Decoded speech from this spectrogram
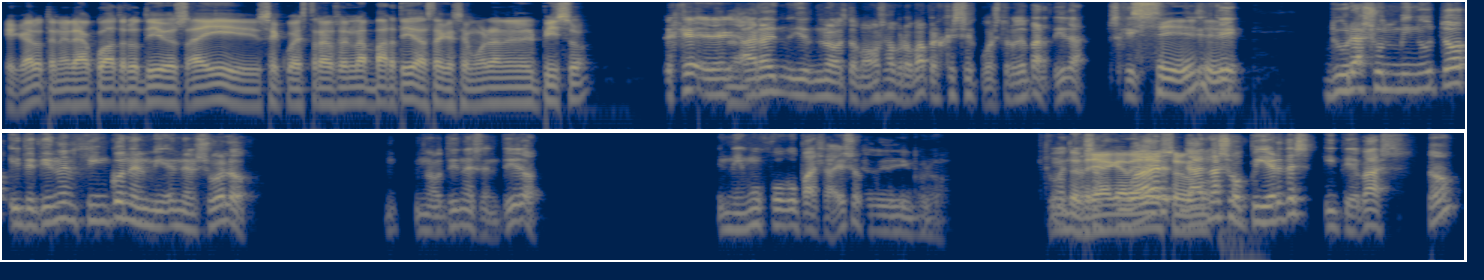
Que claro, tener a cuatro tíos ahí secuestrados en la partida hasta que se mueran en el piso. Es que eh, ahora no lo tomamos a broma, pero es que es secuestro de partida. Es que, Sí, es sí. que duras un minuto y te tienen cinco en el, en el suelo. No tiene sentido. En ningún juego pasa eso. Es ridículo. Tú tendría que haber eso. ganas o pierdes y te vas, ¿no?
